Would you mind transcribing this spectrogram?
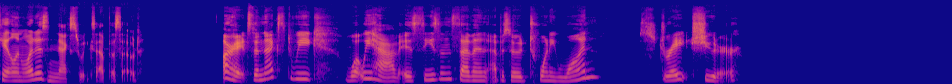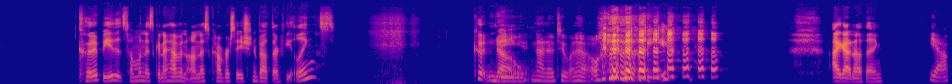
Caitlin, what is next week's episode? All right. So next week, what we have is season seven, episode 21 Straight Shooter. Could it be that someone is going to have an honest conversation about their feelings? Couldn't No. be 90210. Be. I got nothing. yeah.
